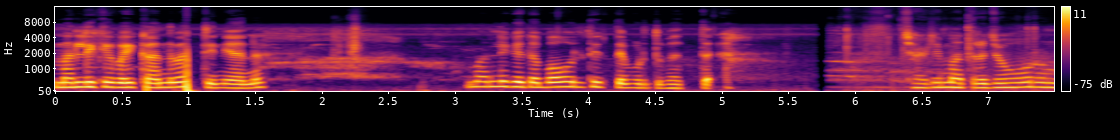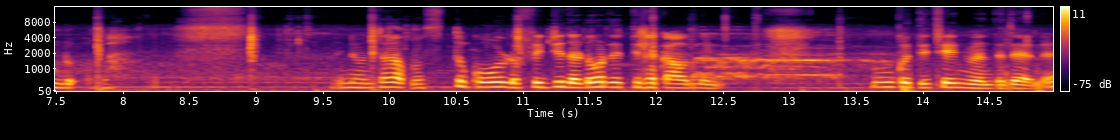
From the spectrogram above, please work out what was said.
ಮಲ್ಲಿಗೆ ಕೊಯ್ಕಂದು ಬರ್ತೀನಿ ನಾನು ಮಲ್ಲಿಗೆದ ಬೌಲ್ ತಿರ್ತೆ ಬಿಡ್ತು ಬತ್ತೆ. ಚಳಿ ಮಾತ್ರ ಜೋರುಂಡು. ಅಬ್ಬಾ. ಇನ್ನು ಒಂಥರ ಮಸ್ತ್ ಕೋಲ್ಡ್ ಫ್ರಿಜ್ಜದ ಡೋರ್ ತೆತ್ತಿಲ್ಲ ಆವೊಂದುಂಡು ಮುಂಕುತಿ ಚೇಂಜ್ ಮಾಡ್ತದೇನೆ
